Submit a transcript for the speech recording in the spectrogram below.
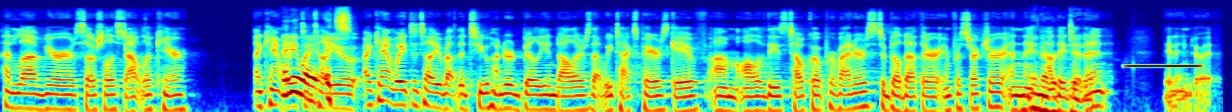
I love your socialist outlook here. I can't wait Anyway, to tell you. I can't wait to tell you about the two hundred billion dollars that we taxpayers gave um, all of these telco providers to build out their infrastructure, and they, They how they did it. didn't. They didn't do it.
